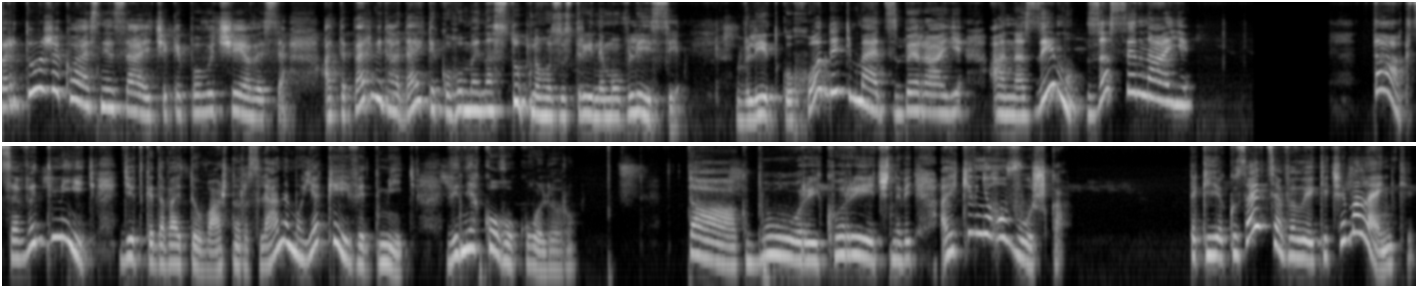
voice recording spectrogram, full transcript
Супер! Дуже класні зайчики получилися. А тепер відгадайте, кого ми наступного зустрінемо в лісі. Влітку ходить мед збирає, а на зиму засинає. Так, це ведмідь. Дітки, давайте уважно розглянемо, який ведмідь. Він якого кольору? Так, бурий, коричневий. А які в нього вушка? Такі, як у зайця великі чи маленькі?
